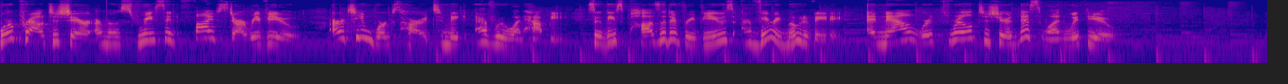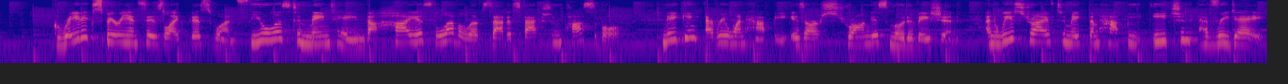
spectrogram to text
We're proud to share our most recent five-star review. Our team works hard to make everyone happy, so these positive reviews are very motivating. And now we're thrilled to share this one with you. Great experiences like this one fuel us to maintain the highest level of satisfaction possible. Making everyone happy is our strongest motivation, and we strive to make them happy each and every day.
